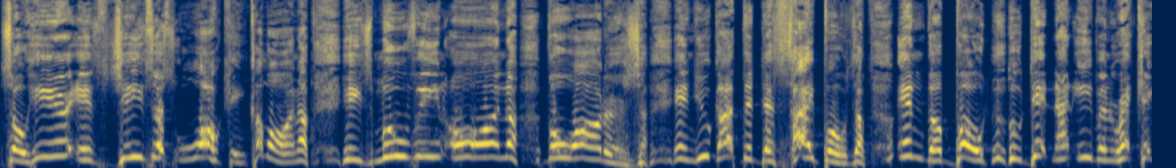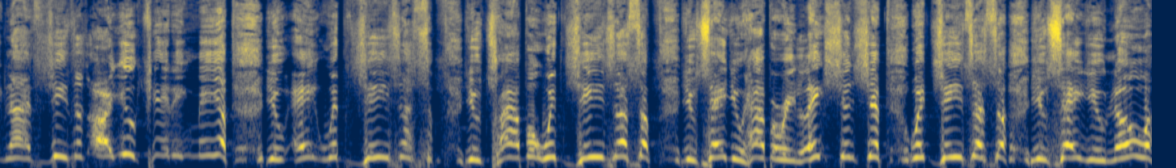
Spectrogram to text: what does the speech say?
So here is Jesus walking. Come on. He's moving on the waters, and you got the disciples in the boat who did not even recognize Jesus. Are you kidding me? You ate with Jesus, you travel with Jesus, you say you have a relationship with Jesus, you say you know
